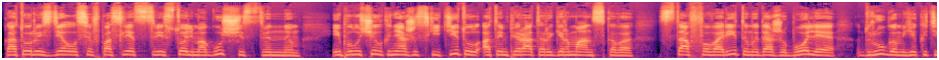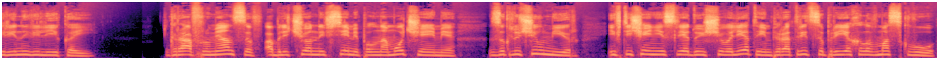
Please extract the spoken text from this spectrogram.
который сделался впоследствии столь могущественным и получил княжеский титул от императора Германского, став фаворитом и даже более другом Екатерины Великой. Граф Румянцев, облеченный всеми полномочиями, заключил мир, и в течение следующего лета императрица приехала в Москву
